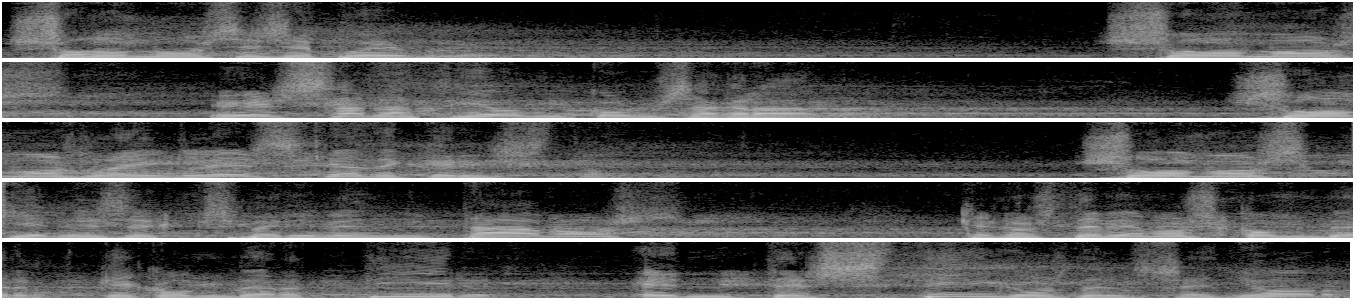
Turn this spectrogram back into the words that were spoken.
Somos ese pueblo somos esa nación consagrada. Somos la iglesia de Cristo. Somos quienes experimentamos que nos tenemos que convertir en testigos del Señor,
